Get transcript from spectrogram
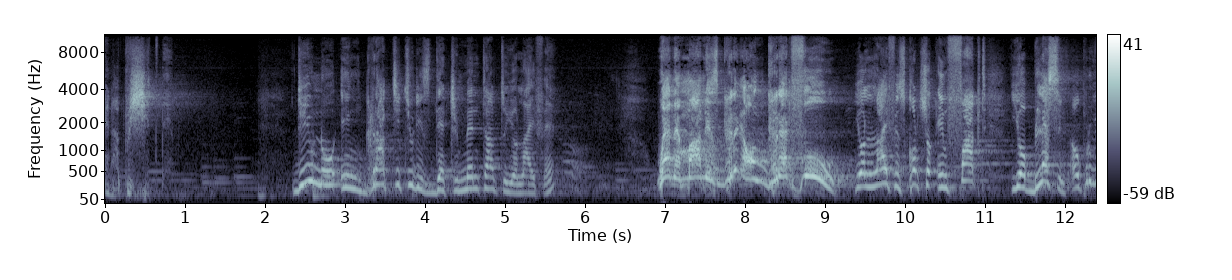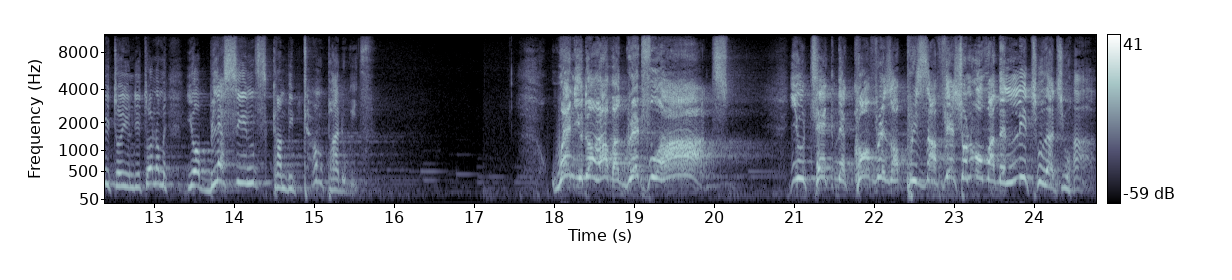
and appreciate them. Do you know ingratitude is detrimental to your life? Eh? When a man is ungrateful, your life is cut short. In fact, your blessings, I'll prove it to you in Deuteronomy, your blessings can be tampered with. When you don't have a grateful heart, you take the coverage of preservation over the little that you have.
